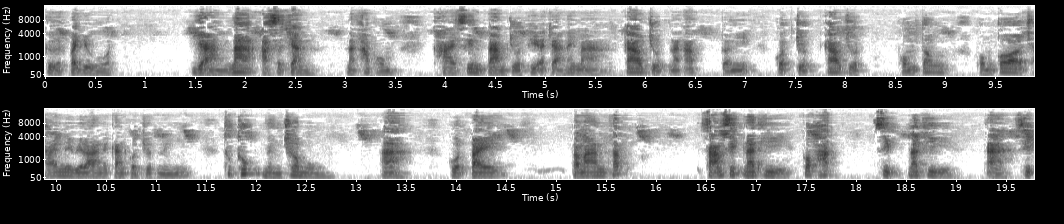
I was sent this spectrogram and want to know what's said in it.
เกิดประโยชน์ อย่างน่าอัศจรรย์นะครับ ผมคลายสิ้นตามจุดที่อาจารย์ให้มา 9 จุดนะครับ ตัวนี้กดจุด 9 จุด ผมต้องผมก็ใช้ในเวลาในการกดจุดนี้ ทุกๆหนึ่งชั่วโมงอ่ากดไปประมาณสักสามสิบนาทีก็พักสิบนาทีอ่าสิบ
